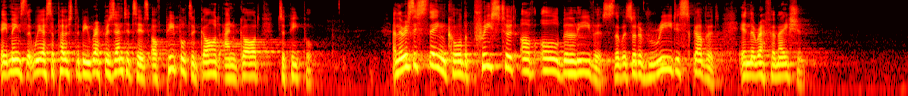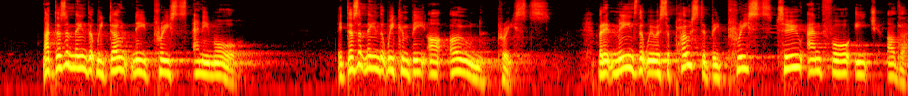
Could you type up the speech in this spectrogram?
It means that we are supposed to be representatives of people to God and God to people. And there is this thing called the priesthood of all believers that was sort of rediscovered in the Reformation. That doesn't mean that we don't need priests anymore. It doesn't mean that we can be our own priests but it means that we were supposed to be priests to and for each other.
